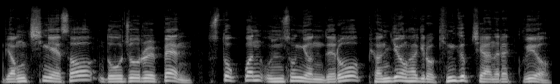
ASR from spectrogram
명칭에서 노조를 뺀 수도권 운송연대로 변경하기로 긴급 제안을 했고요.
